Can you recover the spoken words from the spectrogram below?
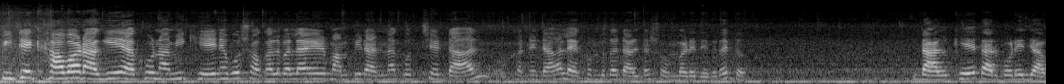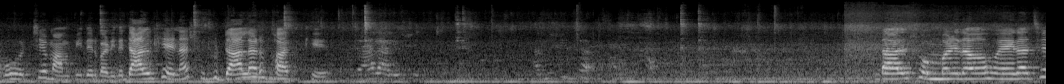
পিঠে খাওয়ার আগে এখন আমি খেয়ে নেব। সকালবেলায় মাম্পি রান্না করছে ডাল ওখানে ডাল। এখন বোধহয় ডালটা সোমবারে দেবে তাই তো? ডাল খেয়ে তারপরে যাব হচ্ছে মাম্পিদের বাড়িতে। ডাল খেয়ে না শুধু ডাল আর ভাত খেয়ে। ডাল সোমবারে দেওয়া হয়ে গেছে।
